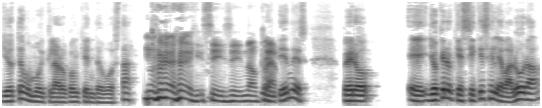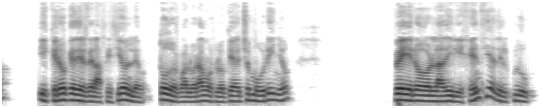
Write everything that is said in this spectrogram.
yo tengo muy claro con quién debo estar. sí, sí, no, claro. ¿Me entiendes? Pero eh, yo creo que sí que se le valora y creo que desde la afición todos valoramos lo que ha hecho Mourinho, pero la dirigencia del club,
